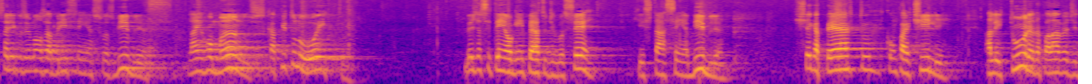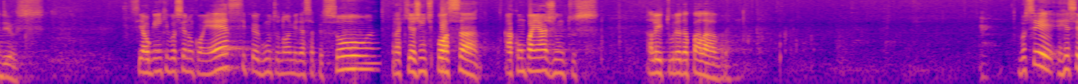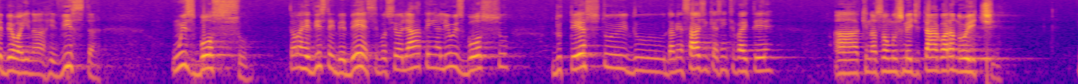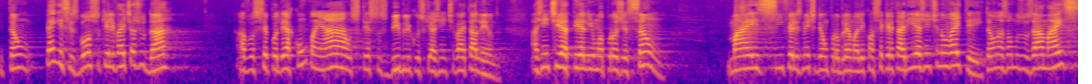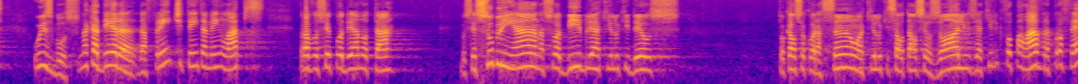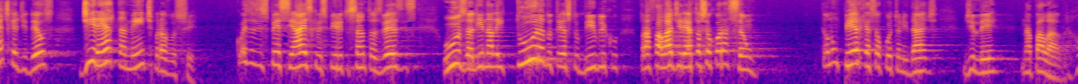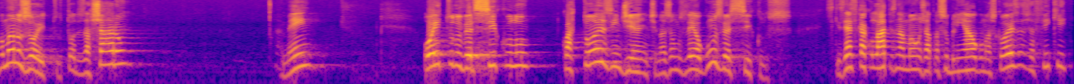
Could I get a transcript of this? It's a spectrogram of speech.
Gostaria que os irmãos abrissem as suas Bíblias, lá em Romanos, capítulo 8. Veja se tem alguém perto de você que está sem a Bíblia. Chega perto, compartilhe a leitura da palavra de Deus. Se alguém que você não conhece, pergunta o nome dessa pessoa, para que a gente possa acompanhar juntos a leitura da palavra. Você recebeu aí na revista um esboço. Então, na revista IBB, se você olhar, tem ali o esboço do texto e do, da mensagem que a gente vai ter, ah, que nós vamos meditar agora à noite. Então, pegue esse esboço que ele vai te ajudar a você poder acompanhar os textos bíblicos que a gente vai estar lendo. A gente ia ter ali uma projeção, mas infelizmente deu um problema ali com a secretaria, a gente não vai ter. Então, nós vamos usar mais o esboço. Na cadeira da frente tem também lápis para você poder anotar, você sublinhar na sua Bíblia aquilo que Deus tocar o seu coração, aquilo que saltar os seus olhos e aquilo que for palavra profética de Deus diretamente para você. Coisas especiais que o Espírito Santo às vezes usa ali na leitura do texto bíblico para falar direto ao seu coração. Então não perca essa oportunidade de ler na palavra. Romanos 8, todos acharam? Amém? 8 do versículo 14 em diante, nós vamos ler alguns versículos. Se quiser ficar com o lápis na mão já para sublinhar algumas coisas, já fique,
